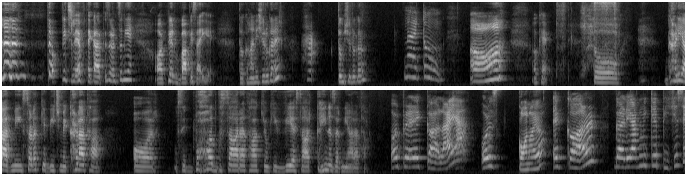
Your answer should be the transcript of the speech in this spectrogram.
तो पिछले हफ़्ते का एपिसोड सुनिए और फिर वापस आइए। तो कहानी शुरू करें? हाँ। तुम शुरू करो। नहीं तुम। ओके तो घड़ी आदमी सड़क के बीच में खड़ा था और उसे बहुत गुस्सा आ रहा था क्योंकि वीएसआर कहीं नज़र नहीं आ रहा था। और फिर एक कार आया और उस कौन आया? एक कार गाड़ी आदमी के पीछे से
